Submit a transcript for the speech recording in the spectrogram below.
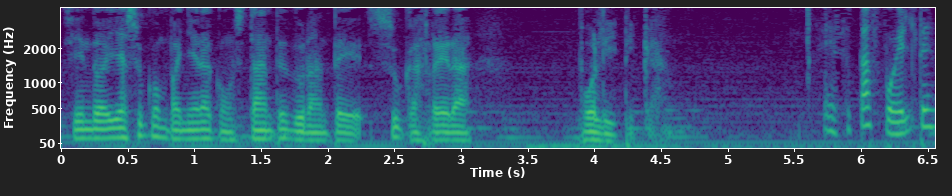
siendo ella su compañera constante durante su carrera política. Eso está fuerte.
